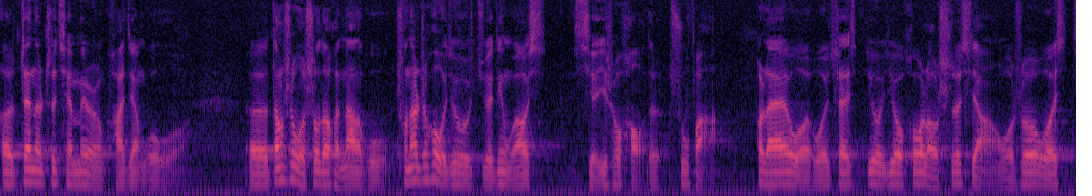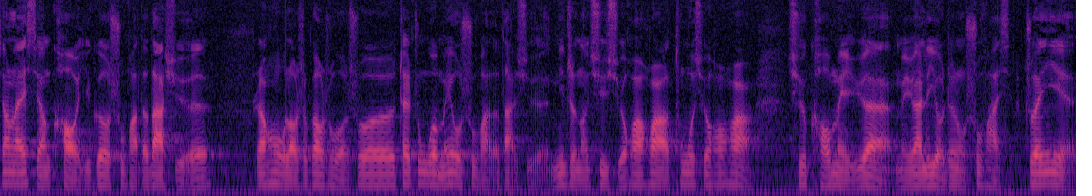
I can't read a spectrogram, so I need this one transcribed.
呃，在那之前没有人夸奖过我，呃，当时我受到很大的鼓舞。从那之后，我就决定我要写一手好的书法。后来我我在又又和我老师想，我说我将来想考一个书法的大学。然后我老师告诉我说，在中国没有书法的大学，你只能去学画画，通过学画画去考美院，美院里有这种书法专业。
